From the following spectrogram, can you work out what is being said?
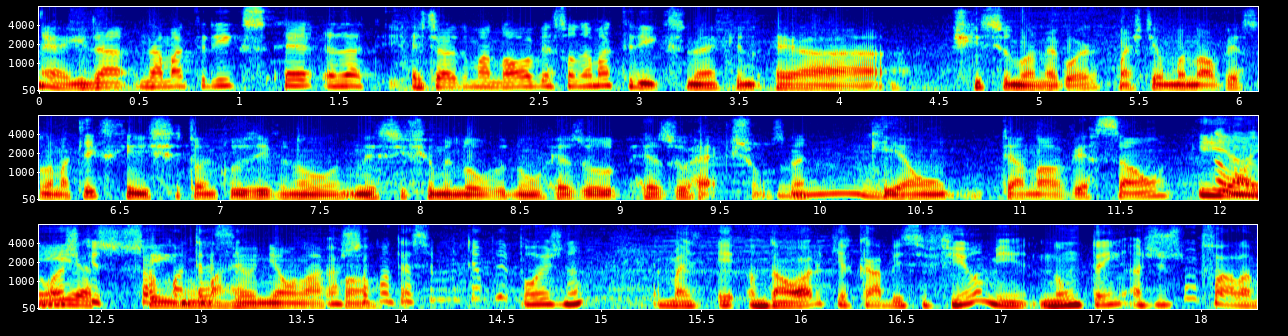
É, e na, na Matrix é, ela é já uma nova versão da Matrix, né? Que é a. Esqueci o nome agora, mas tem uma nova versão da Matrix que eles citou, inclusive, no, nesse filme novo, no Resu- Resurrections, né? Que é um, tem a nova versão. E Não, aí eu acho que isso só tem acontece- uma reunião lá Acho com. isso acontece muito tempo depois, né? Mas na hora que acaba esse filme, não tem. A gente não fala,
